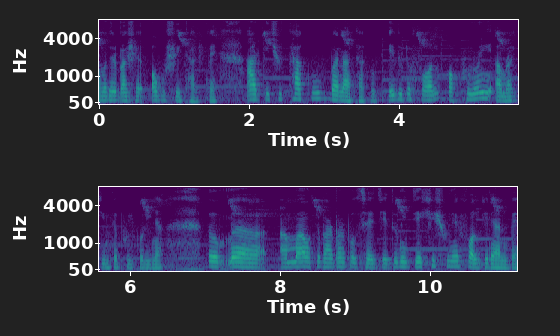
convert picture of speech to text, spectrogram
আমাদের বাসায় অবশ্যই থাকবে। আর কিছু থাকুক বা না থাকুক, এই দুটো ফল কখনোই আমরা কিনতে ভুল করি না। তো আম্মা আমাকে বারবার বলছে যে, তুমি দেখে শুনে ফল কিনে আনবে,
